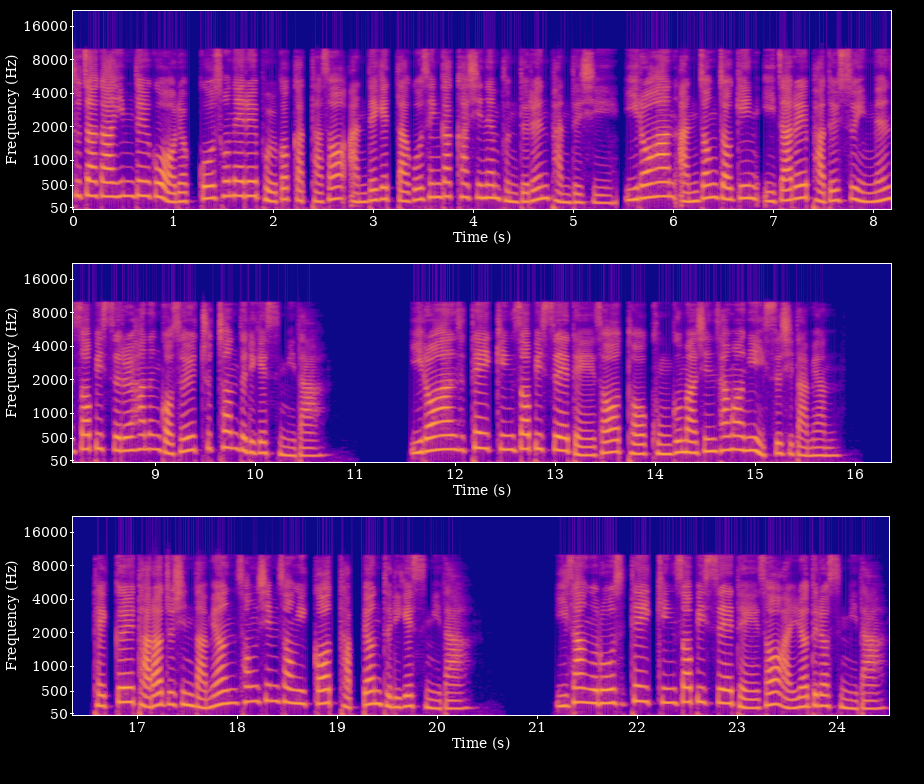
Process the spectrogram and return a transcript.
투자가 힘들고 어렵고 손해를 볼 것 같아서 안 되겠다고 생각하시는 분들은 반드시 이러한 안정적인 이자를 받을 수 있는 서비스를 하는 것을 추천드리겠습니다. 이러한 스테이킹 서비스에 대해서 더 궁금하신 상황이 있으시다면 댓글 달아주신다면 성심성의껏 답변 드리겠습니다. 이상으로 스테이킹 서비스에 대해서 알려드렸습니다.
